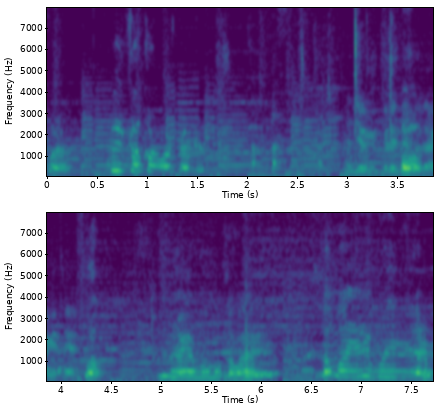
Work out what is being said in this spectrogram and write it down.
これい。いちゃんから持ってる誕生日プレゼントであげたやつわメモも可愛い。そこに V になる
